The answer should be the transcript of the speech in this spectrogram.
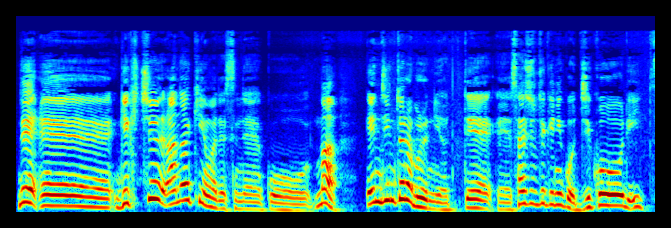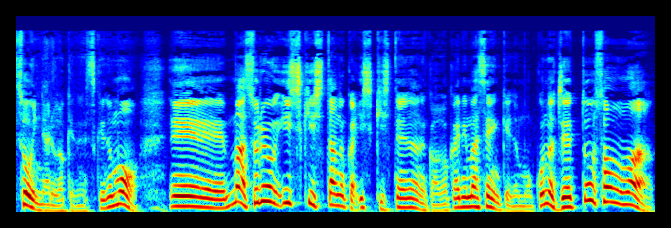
で、えー、劇中、アナキンはですね、こう、まあ、エンジントラブルによって、えー、最終的にこう、事故りそうになるわけですけども、えー、まあ、それを意識したのか意識してないのかわかりませんけども、このジェットソン1、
